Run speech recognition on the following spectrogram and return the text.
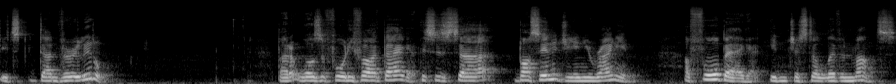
it's done very little. But it was a 45 bagger. This is uh, Boss Energy in uranium, a four bagger in just 11 months.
